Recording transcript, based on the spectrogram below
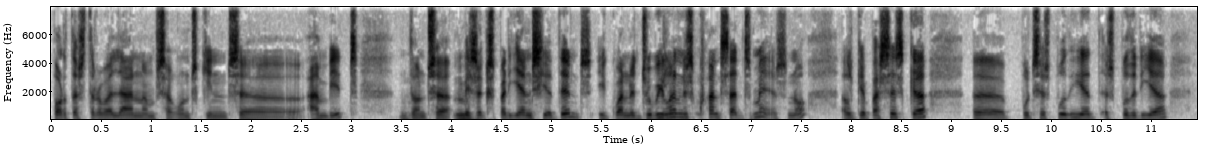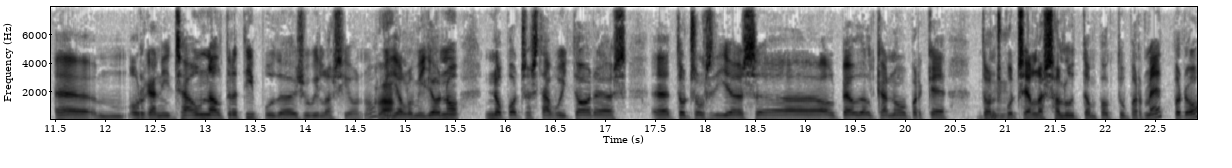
portes treballant en segons quins eh, àmbits, doncs eh, més experiència tens, i quan et jubilen és quan saps més, no? El que passa és que eh, potser es, podia, es podria eh, organitzar un altre tipus de jubilació, no? Clar. I a lo millor no, no pots estar 8 hores eh, tots els dies eh, al peu del canó perquè doncs, mm. potser la salut tampoc t'ho permet, però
